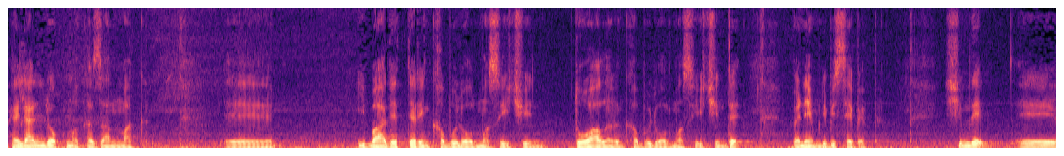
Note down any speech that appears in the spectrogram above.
helal lokma kazanmak, e, ibadetlerin kabul olması için, duaların kabul olması için de önemli bir sebep. Şimdi e,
